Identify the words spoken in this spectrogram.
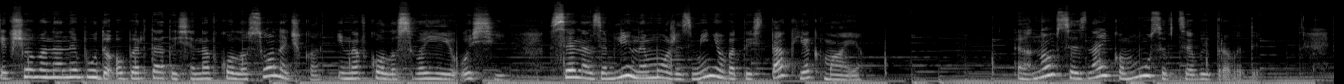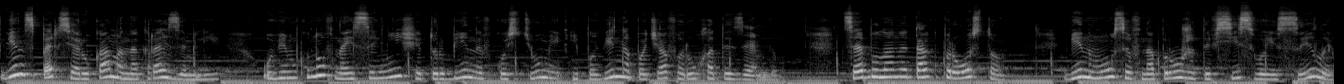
Якщо вона не буде обертатися навколо сонечка і навколо своєї осі, все на землі не може змінюватись так, як має. Гном всезнайко мусив це виправити. Він сперся руками на край землі, увімкнув найсильніші турбіни в костюмі і повільно почав рухати землю. Це було не так просто. Він мусив напружити всі свої сили,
